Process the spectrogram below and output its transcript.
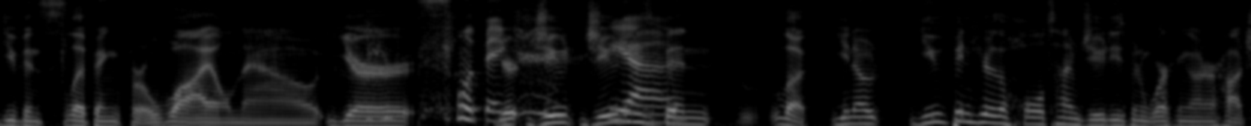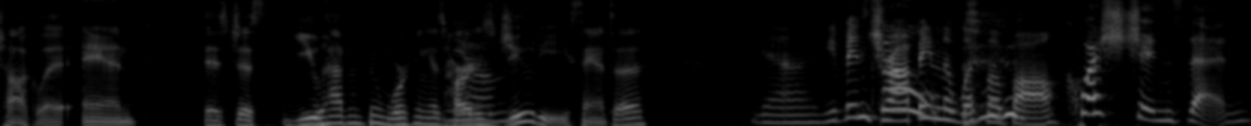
you've been slipping for a while now. You're slipping. You're, Ju- Judy's Yeah. been look. You know, you've been here the whole time. Judy's been working on her hot chocolate, and it's just you haven't been working as hard as Judy, Santa. yeah, you've been So- dropping the wiffle ball. Questions then.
